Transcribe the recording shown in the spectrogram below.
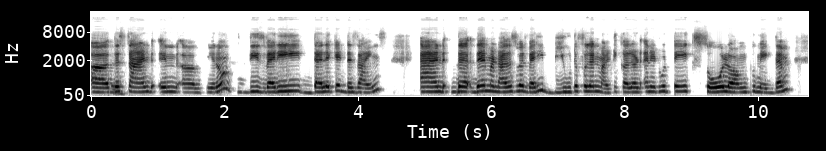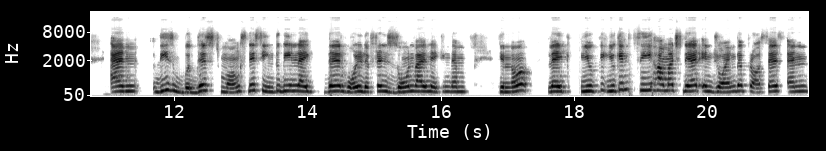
uh, the sand in, uh, you know, these very delicate designs. And the, their mandalas were very beautiful and multicolored, and it would take so long to make them. And these Buddhist monks, they seem to be in like their whole different zone while making them, you know, like you you can see how much they are enjoying the process. And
